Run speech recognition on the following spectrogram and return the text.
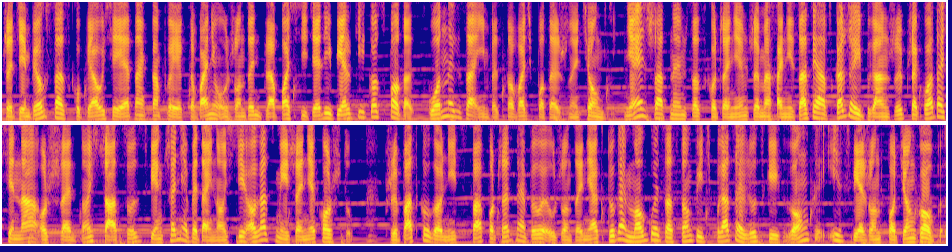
przedsiębiorstwa skupiały się jednak na projektowaniu urządzeń dla właścicieli wielkich gospodarstw, skłonnych zainwestować w potężny ciągnik. Nie jest żadnym zaskoczeniem, że mechanizacja w każdej branży przekłada się na oszczędność czasu, zwiększenie wydajności oraz zmniejszenie kosztów. W przypadku rolnictwa potrzebne były urządzenia, które mogły zastąpić pracę ludzkich rąk i zwierząt pociągowych.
